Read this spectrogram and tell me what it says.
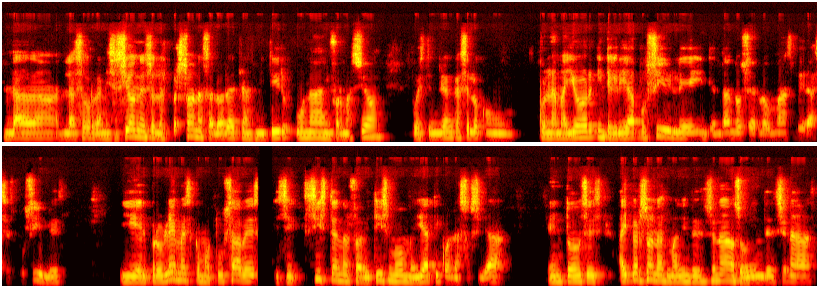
las organizaciones o las personas a la hora de transmitir una información, pues tendrían que hacerlo con, con la mayor integridad posible, intentando ser lo más veraces posibles. Y el problema es, como tú sabes, si existe analfabetismo mediático en la sociedad. Entonces, hay personas malintencionadas o bien intencionadas,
